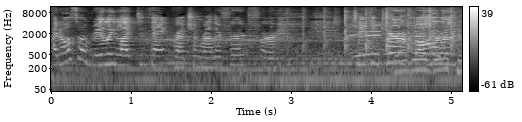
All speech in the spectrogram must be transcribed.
I'd also really like to thank Gretchen Rutherford for taking care of Bravo, all of the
